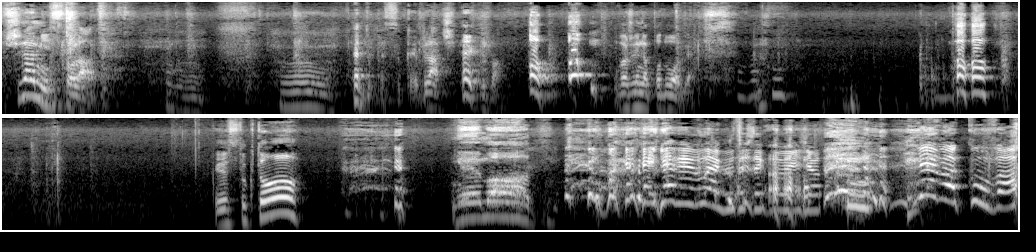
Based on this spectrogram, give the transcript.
przynajmniej 100 lat. Hej, dupę, sukę, blać. Hej, kurwa. O, o! Uważaj na podłogę. Ho, ho! Jest tu kto? Nie ma! Najlepiej było, jakby ktoś tak powiedział. Nie ma kuwa!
